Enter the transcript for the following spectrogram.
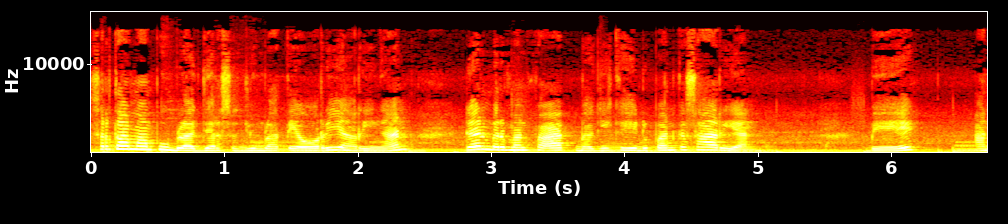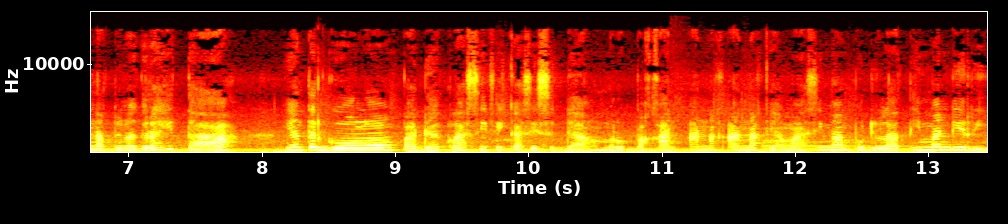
serta mampu belajar sejumlah teori yang ringan dan bermanfaat bagi kehidupan keseharian. B. Anak tunagrahita yang tergolong pada klasifikasi sedang merupakan anak-anak yang masih mampu dilatih mandiri,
